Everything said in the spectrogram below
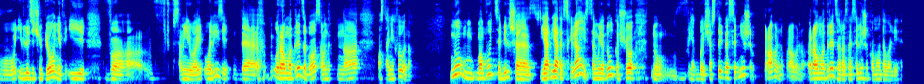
в, і в Лізі Чемпіонів, і в, в самій Лізі, де Реал Мадрид забував саме на останніх хвилинах. Ну, мабуть, це більше. Я, я так схиляюсь, це моя думка, що ну, якби щастить найсильнішим. Правильно, правильно. Реал Мадрид зараз найсильніша команда Ла Ліги.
